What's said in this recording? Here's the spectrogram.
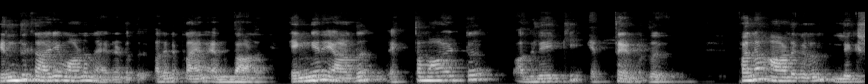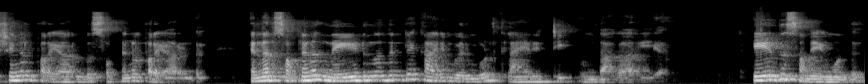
എന്ത് കാര്യമാണ് നേടേണ്ടത്? അതിന്റെ പ്ലാൻ എന്താണ്? എങ്ങനെയാണ് വ്യക്തമായിട്ട് അതിലേക്ക് എത്തേണ്ടത്? പല ആളുകളും ലക്ഷ്യങ്ങൾ പറയാറുണ്ട് സ്വപ്നങ്ങൾ പറയാറുണ്ട്. എന്നാൽ സ്വപ്നങ്ങൾ നേടുന്നതിന്റെ കാര്യം വരുമ്പോൾ ക്ലാരിറ്റി ഉണ്ടാകാറില്ല. ഏത് സമയം കൊണ്ട്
